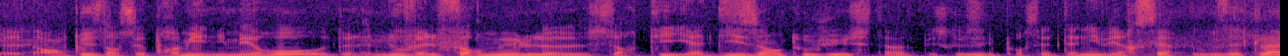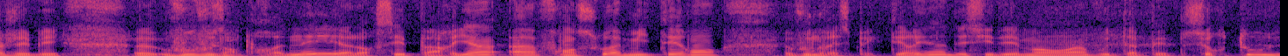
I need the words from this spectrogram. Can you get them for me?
euh, en plus dans ce premier numéro de la nouvelle formule euh, sortie il y a dix ans tout juste, hein, puisque c'est pour cet anniversaire que vous êtes là, GB, euh, vous vous en prenez, alors c'est pas rien, à François Mitterrand. Vous ne respectez rien décidément, hein, vous tapez surtout.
